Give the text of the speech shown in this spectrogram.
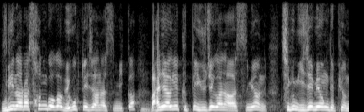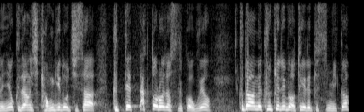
우리 나라 선거가 왜곡되지 않았습니까? 만약에 그때 유죄가 나왔으면 지금 이재명 대표는요, 그 당시 경기도지사 그때 딱 떨어졌을 거고요. 그 다음에 그렇게 되면 어떻게 됐겠습니까?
